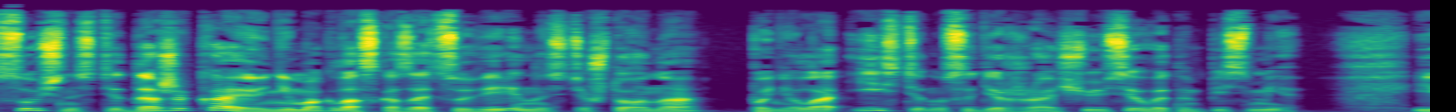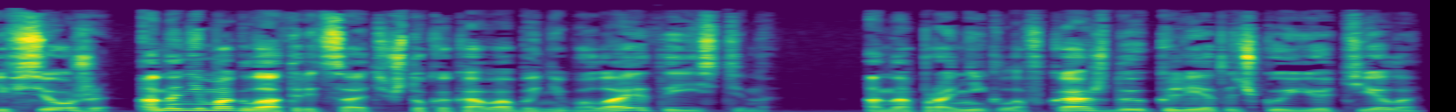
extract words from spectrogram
В сущности, даже Каю не могла сказать с уверенностью, что она поняла истину, содержащуюся в этом письме. И все же она не могла отрицать, что какова бы ни была эта истина, она проникла в каждую клеточку ее тела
